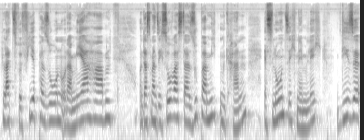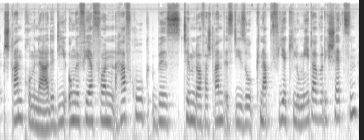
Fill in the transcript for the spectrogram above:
Platz für vier Personen oder mehr haben und dass man sich sowas da super mieten kann. Es lohnt sich nämlich, diese Strandpromenade, die ungefähr von Hafkrug bis Timmendorfer Strand ist, die so knapp vier Kilometer, würde ich schätzen,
